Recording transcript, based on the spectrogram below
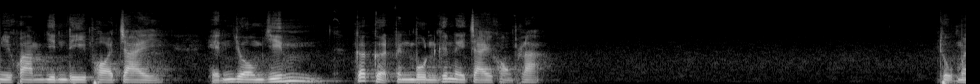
มีความยินดีพอใจ เห็นโยมยิ้ม ก็เกิดเป็นบุญขึ้นในใจของพระ ถูกไหม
